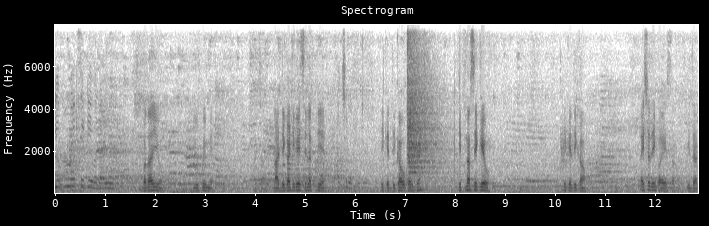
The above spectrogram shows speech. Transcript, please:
यूपी में एक सिटी है बदायूं। बदायूं? यूपी में? अच्छा लाठी काठी कैसी लगती है? अच्छी लगती है। ठीक है दिखाओ करके। कितना सीखे हो? ठीक है दिखाओ। ऐसा दिखाओ ऐसा इधर।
